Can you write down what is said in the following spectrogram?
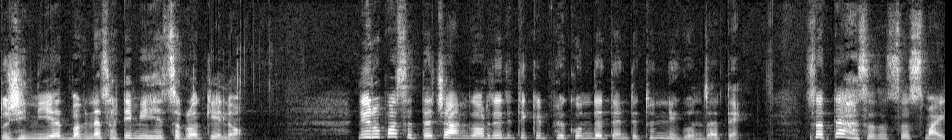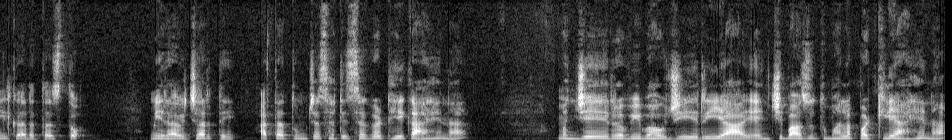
तुझी नियत बघण्यासाठी मी हे सगळं केलं. निरूपा सत्याच्या अंगावरती ती तिकीट फेकून देते आणि तिथून निघून जाते. सत्या हसत हसत स्माईल करत असतो. मीरा विचारते आता तुमच्यासाठी सगळं ठीक आहे ना? म्हणजे रवी भाऊजी रिया यांची बाजू तुम्हाला पटली आहे ना?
